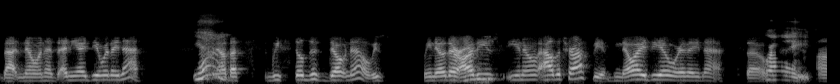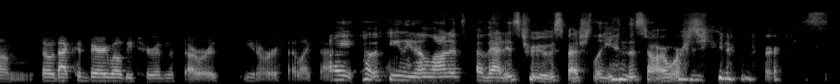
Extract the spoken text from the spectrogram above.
that no one has any idea where they nest. yeah, You know, that's we still just don't know. We we know there are Mhm. these you know albatross. We have no idea where they nest. So right. um, so that could very well be true in the Star Wars universe. I like that. I have a feeling a lot of, of that is true, especially in the Star Wars universe.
